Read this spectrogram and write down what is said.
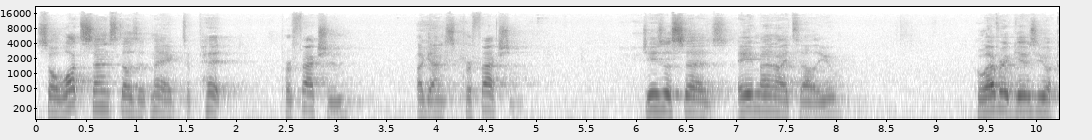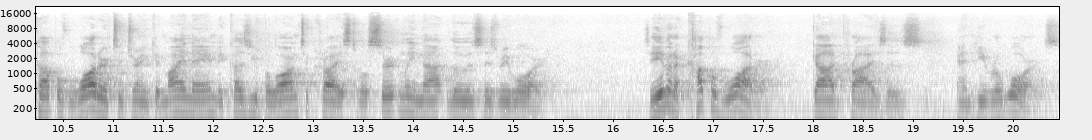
So, what sense does it make to pit perfection against perfection? Jesus says, Amen, I tell you. Whoever gives you a cup of water to drink in my name because you belong to Christ will certainly not lose his reward. So, even a cup of water, God prizes and he rewards.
